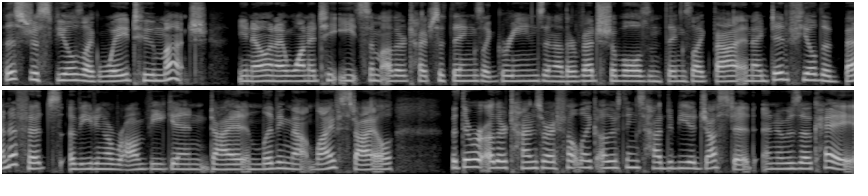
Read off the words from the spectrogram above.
this just feels like way too much, you know, and I wanted to eat some other types of things like greens and other vegetables and things like that. And I did feel the benefits of eating a raw vegan diet and living that lifestyle but there were other times where I felt like other things had to be adjusted and it was okay.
